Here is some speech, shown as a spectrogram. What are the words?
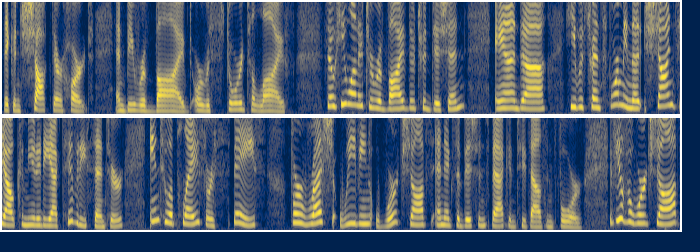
They can shock their heart and be revived or restored to life. So he wanted to revive the tradition, and uh, he was transforming the Shanjiao Community Activity Center into a place or space for rush weaving workshops and exhibitions back in 2004. If you have a workshop,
